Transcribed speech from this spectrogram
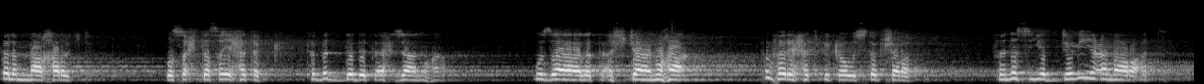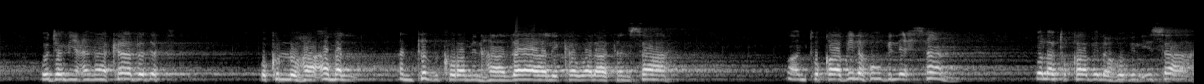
فلما خرجت وصحت صيحتك تبددت أحزانها وزالت أشجانها ففرحت بك واستبشرت فنسيت جميع ما رأت وجميع ما كابدت وكلها أمل أن تذكر منها ذلك ولا تنساه وأن تقابله بالإحسان ولا تقابله بالإساءة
